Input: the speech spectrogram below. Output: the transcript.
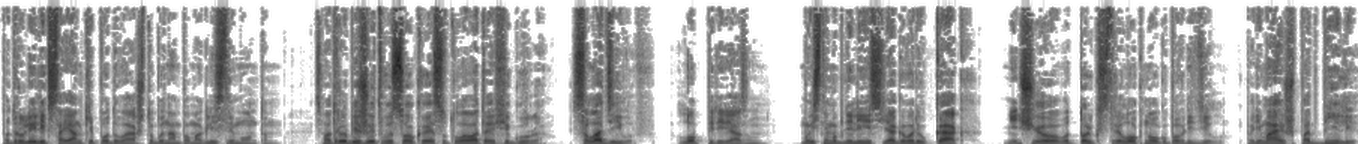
Подрулили к стоянке по два, чтобы нам помогли с ремонтом. Смотрю, бежит высокая сутуловатая фигура. Солодилов. Лоб перевязан. Мы с ним обнялись. Я говорю, как? Ничего, вот только стрелок ногу повредил. Понимаешь, подбили,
